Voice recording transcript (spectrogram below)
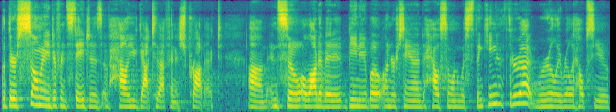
But there's so many different stages of how you got to that finished product. Um, and so a lot of it, being able to understand how someone was thinking through that really, really helps you,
